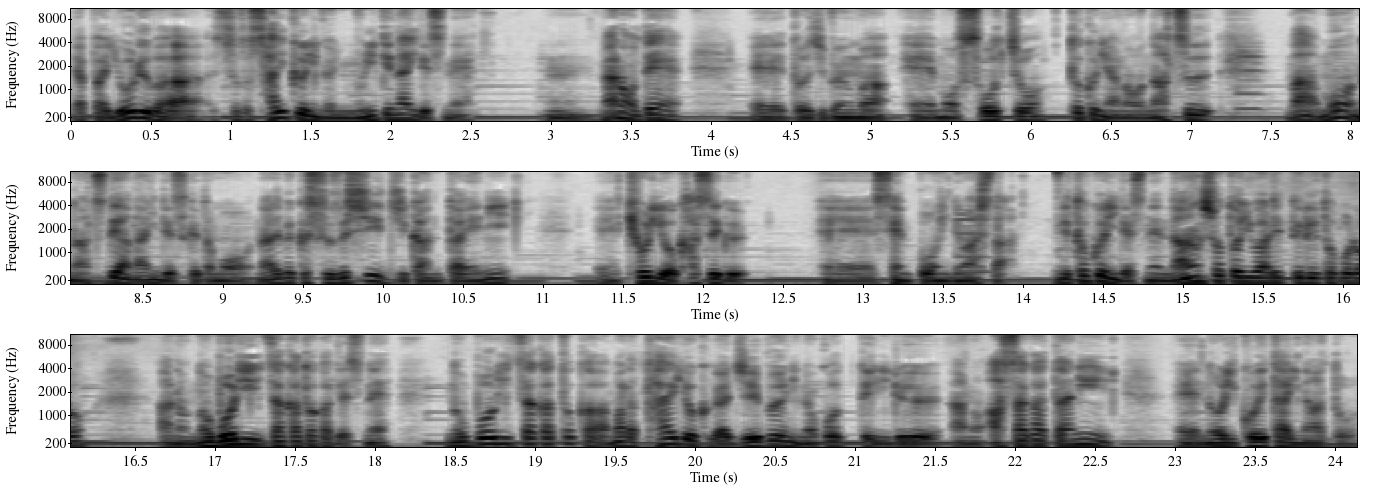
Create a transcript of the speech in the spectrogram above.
やっぱ夜はちょっとサイクリングに向いてないですね。うん、なので、えーと、自分は、えー、もう早朝特にあの夏まあもう夏ではないんですけどもなるべく涼しい時間帯に、えー、距離を稼ぐ、えー、先方に出ました。で特にですね難所と言われてるところあの上り坂とかですね上り坂とかはまだ体力が十分に残っているあの朝方に、えー、乗り越えたいなと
